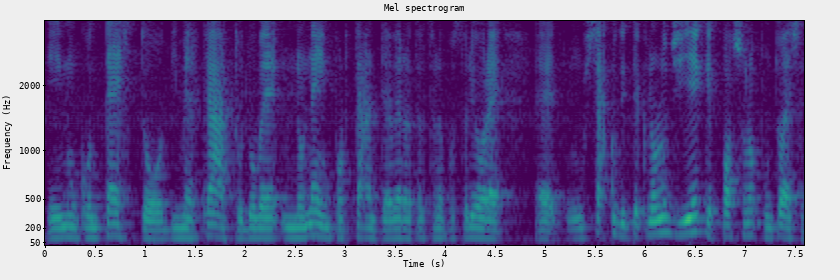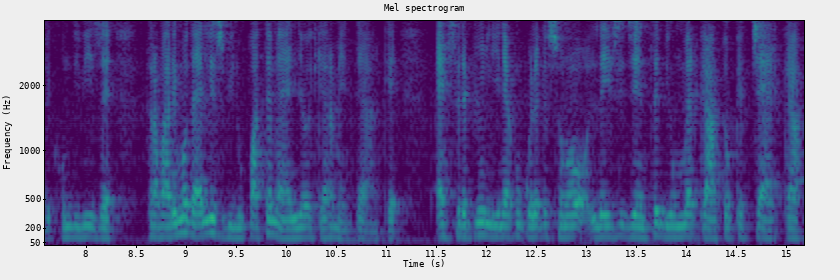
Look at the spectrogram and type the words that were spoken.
in un contesto di mercato dove non è importante avere la trazione posteriore eh, un sacco di tecnologie che possono appunto essere condivise tra vari modelli, sviluppate meglio e chiaramente anche essere più in linea con quelle che sono le esigenze di un mercato che cerca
